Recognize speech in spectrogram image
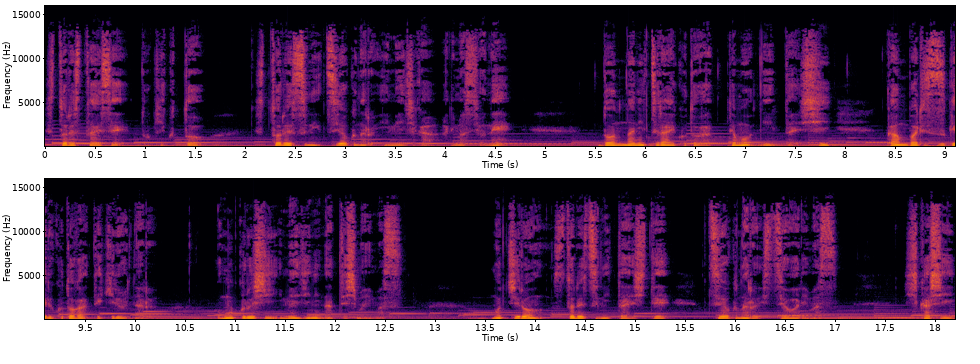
ストレス耐性と聞くとストレスに強くなるイメージがありますよね。どんなに辛いことがあっても忍耐し、頑張り続けることができるようになる、重苦しいイメージになってしまいます。もちろんストレスに対して強くなる必要はあります。しかし、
